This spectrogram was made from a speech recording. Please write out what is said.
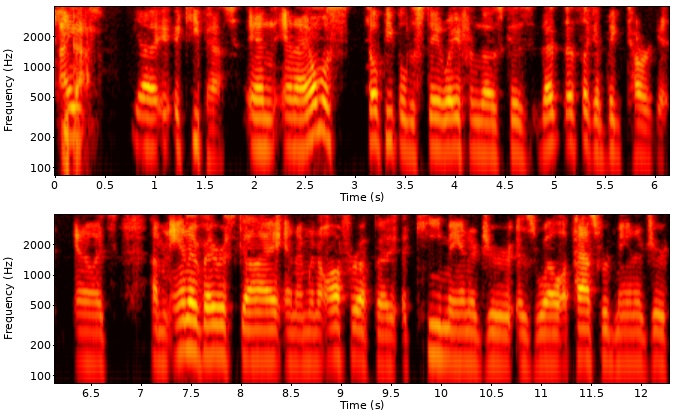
KeePass. I, yeah, a KeePass, and and I almost tell people to stay away from those because that that's like a big target. You know, it's I'm an antivirus guy, and I'm going to offer up a, a key manager as well. A password manager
